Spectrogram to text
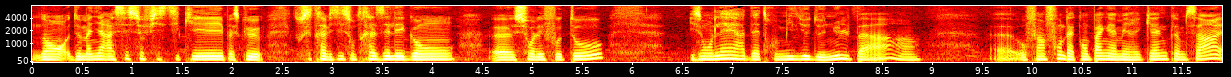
de manière assez sophistiquée? Parce que tous ces travestis sont très élégants euh, sur les photos. Ils ont l'air d'être au milieu de nulle part, euh, au fin fond de la campagne américaine comme ça.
